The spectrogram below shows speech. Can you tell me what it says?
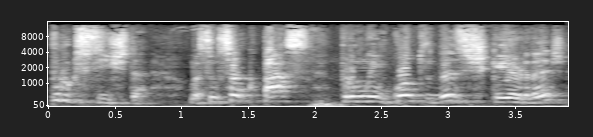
progressista. Uma solução que passe por um encontro das esquerdas.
